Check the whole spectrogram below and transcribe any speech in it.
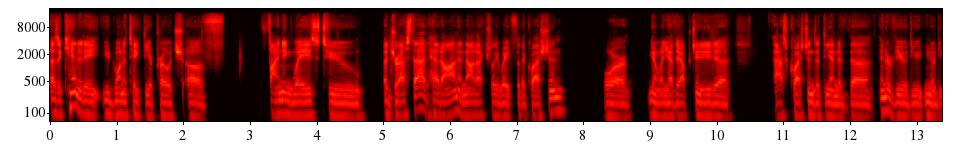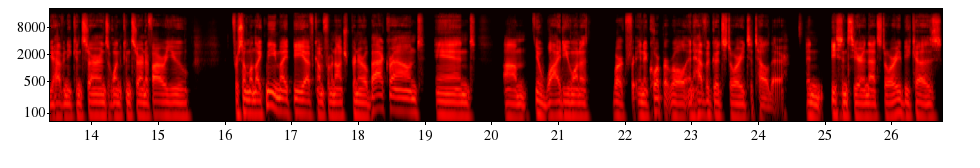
as a candidate, you'd want to take the approach of finding ways to address that head on and not actually wait for the question or you know when you have the opportunity to ask questions at the end of the interview do you you know do you have any concerns one concern if i were you for someone like me might be i've come from an entrepreneurial background and um, you know why do you want to work for in a corporate role and have a good story to tell there and be sincere in that story because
